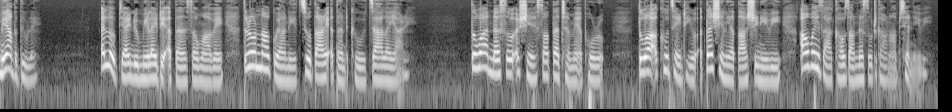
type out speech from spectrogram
မင်းကဘာတူလဲအဲ့လိုပြိုင်တူမေးလိုက်တဲ့အတန်ဆုံးမှာပဲသူတို့နောက်ကွယ်ကနေချွတ်သားတဲ့အတန်တစ်ခုကြားလိုက်ရတယ်။သူကနတ်ဆိုးအရှင်စောက်သက်ထမဲ့အဖိုးတို့သူကအခုချိန်ထိကိုအသက်ရှင်လျက်သားရှိနေပြီးအောက်ဝိဇ္ဇာခေါင်းဆောင်နတ်ဆိုးတစ်ကောင်တော့ဖြစ်နေပြီ။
